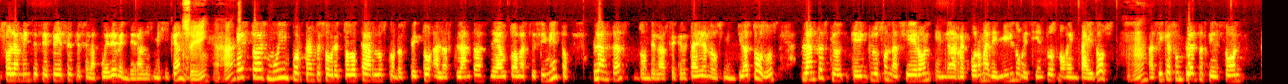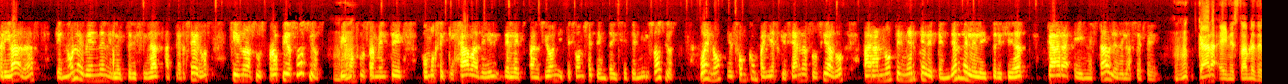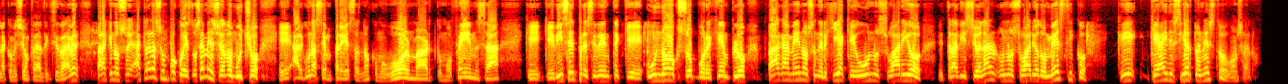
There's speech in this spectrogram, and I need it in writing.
solamente CFS que se la puede vender a los mexicanos. Sí, ajá. Esto es muy importante, sobre todo, Carlos, con respecto a las plantas de autoabastecimiento. Plantas donde la secretaria nos mintió a todos, plantas que, que incluso nacieron en la reforma de 1992. Así que son plantas que son privadas que no le venden electricidad a terceros, sino a sus propios socios. Vimos justamente cómo se quejaba de, de, la expansión y que son 77 mil socios. Bueno, son compañías que se han asociado para no tener que depender de la electricidad cara e inestable de la CFE. Cara e inestable de la Comisión Federal de Electricidad. A ver, para que nos eh, aclaras un poco esto, se ha mencionado mucho eh, algunas empresas, ¿no? Como Walmart, como FEMSA, que, que dice el presidente que un OXO, por ejemplo, paga menos energía que un usuario eh, tradicional, un usuario doméstico. ¿Qué, ¿Qué hay de cierto en esto, Gonzalo?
